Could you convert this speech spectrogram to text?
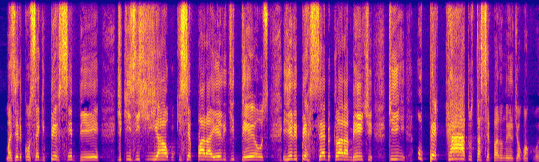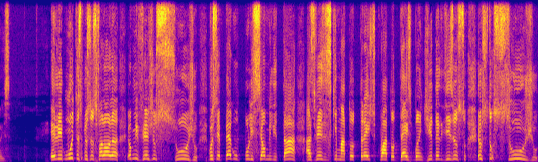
mas ele consegue perceber de que existe algo que separa ele de Deus, e ele percebe claramente que o pecado está separando ele de alguma coisa. Ele, muitas pessoas falam, olha, eu me vejo sujo. Você pega um policial militar, às vezes que matou três, quatro ou dez bandidos, ele diz, eu, sou, eu estou sujo.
